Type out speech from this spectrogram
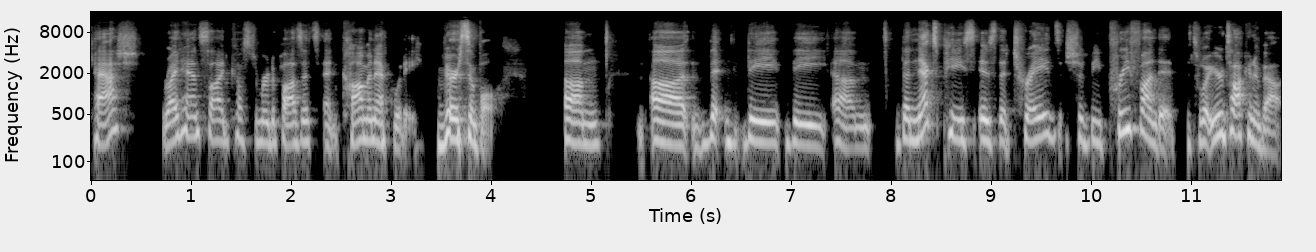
cash, right hand side, customer deposits, and common equity. Very simple. Um, uh, the the the, um, the next piece is that trades should be pre-funded. It's what you're talking about.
